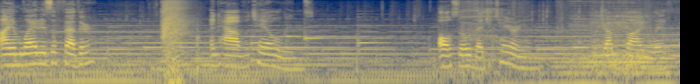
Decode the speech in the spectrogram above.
I am light as a feather and have a tailwind. Also vegetarian, which I'm fine with.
